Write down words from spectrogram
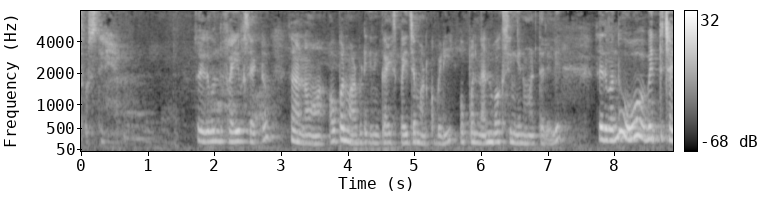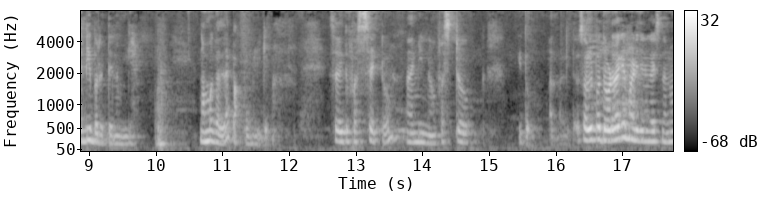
ತೋರಿಸ್ತೀನಿ. ಸೊ, ಇದು ಒಂದು ಫೈವ್ ಸೆಟ್ಟು ಸೊ, ನಾನು ಓಪನ್ ಮಾಡಿಬಿಟ್ಟಿದ್ದೀನಿ ಗೈಸ್ ಪೈಜಾ ಮಾಡ್ಕೋಬೇಡಿ. ಓಪನ್ ಅನ್ಬಾಕ್ಸಿಂಗ್ ಏನು ಮಾಡ್ತಾರೆ ಇಲ್ಲಿ ಸೊ, ಇದು ಬಂದು ವಿತ್ ಚಡ್ಡಿ ಬರುತ್ತೆ ನಮಗೆ. ನಮಗಲ್ಲ ಪಾಪುಗಳಿಗೆ ಸೊ, ಇದು first set I mean first ಇದು ಸ್ವಲ್ಪ ದೊಡ್ಡದಾಗೆ ಮಾಡಿದ್ದೀನಿ ಗೈಸ್ ನಾನು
